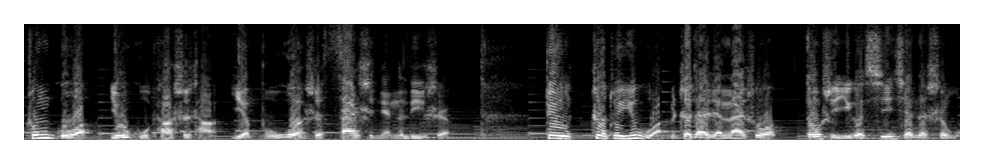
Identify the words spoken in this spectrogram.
中国有股票市场也不过是三十年的历史。对，这对于我们这代人来说都是一个新鲜的事物，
